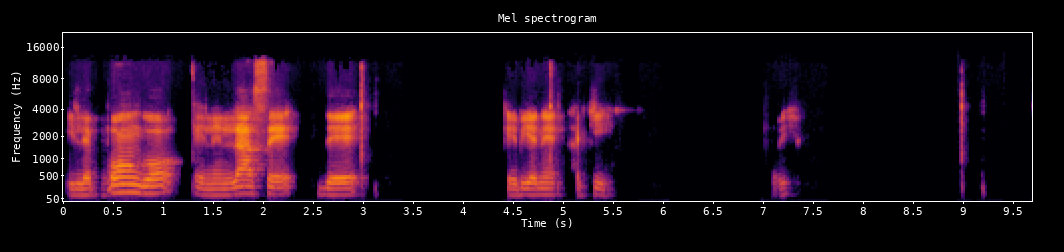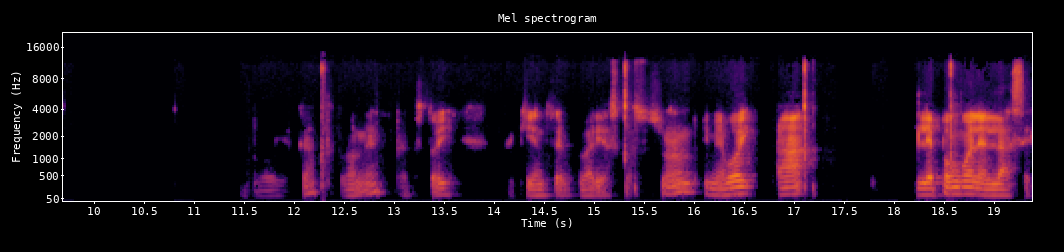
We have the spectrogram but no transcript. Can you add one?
Y le pongo el enlace de que viene aquí. Voy acá, perdón, pero estoy aquí entre varias cosas. Y me voy a, le pongo el enlace.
